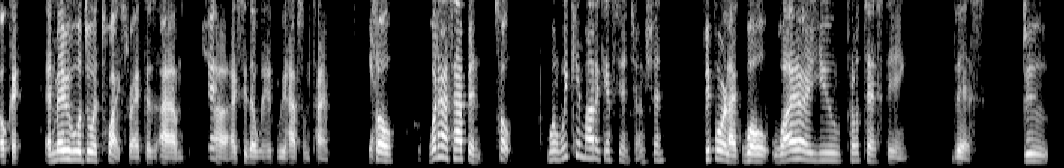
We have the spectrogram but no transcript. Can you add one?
Okay. And maybe we'll do it twice, right? Because um, sure. uh, I see that we, we have some time. Yes. So what has happened? So when we came out against the injunction, people were like, well, why are you protesting this? Do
